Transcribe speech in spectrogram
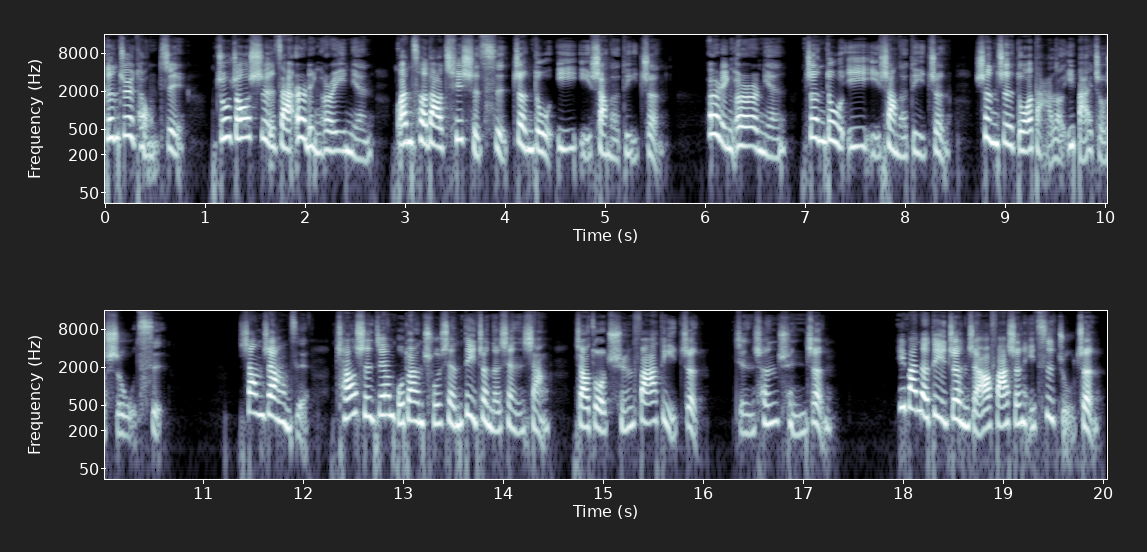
根据统计，株洲市在二零二一年观测到七十次震度一以上的地震，二零二二年震度一以上的地震甚至多达了一百九十五次。像这样子长时间不断出现地震的现象，叫做群发地震。简称群震。一般的地震只要发生一次主震，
